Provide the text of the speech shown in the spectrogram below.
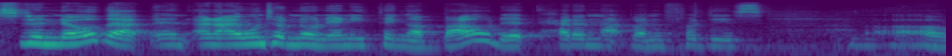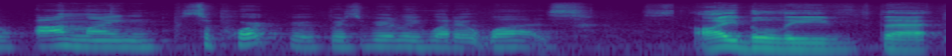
to know that. And, and I wouldn't have known anything about it had it not been for this uh, online support group. Was really what it was. I believe that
